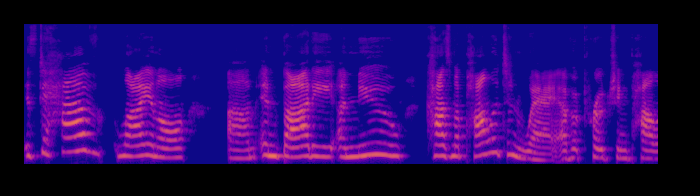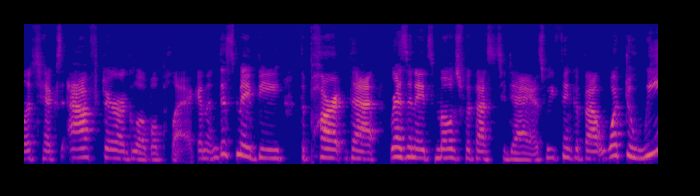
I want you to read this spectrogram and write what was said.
is to have Lionel um, embody a new cosmopolitan way of approaching politics after a global plague. And this may be the part that resonates most with us today as we think about what do we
